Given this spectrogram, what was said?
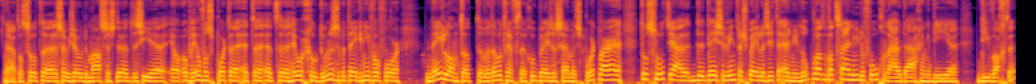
Ja, tot slot uh, sowieso de Masters. De, de, zie je op heel veel sporten het, eh, het uh, heel erg goed doen. Dus dat betekent in ieder geval voor Nederland dat we wat dat betreft goed bezig zijn met sport. Maar tot slot, ja, de, deze winterspelen zitten er nu op. Wat, wat zijn nu de volgende uitdagingen die, die wachten?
